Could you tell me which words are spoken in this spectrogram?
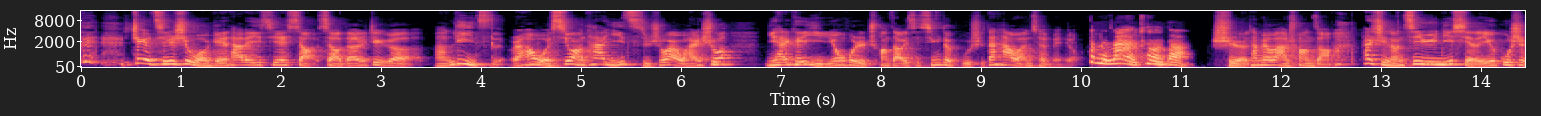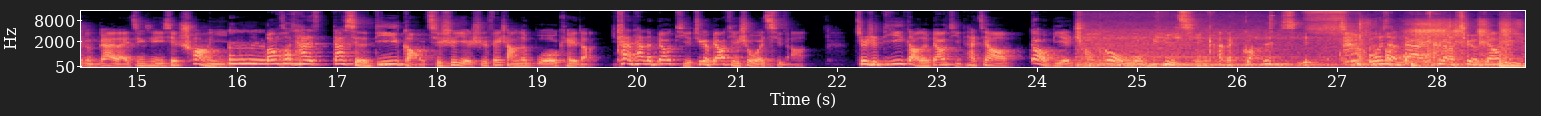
这个其实是我给他的一些小小的这个啊例子，然后我希望他以此之外，我还说你还可以引用或者创造一些新的故事，但他完全没有，他没办法创造，是他没有办法创造，他只能基于你写的一个故事梗概来进行一些创意。嗯，包括他他写的第一稿其实也是非常的不 OK 的。看他的标题，这个标题是我起的啊。就是第一稿的标题，它叫《告别重构我们与情感的关系》。我想大家看到这个标题，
